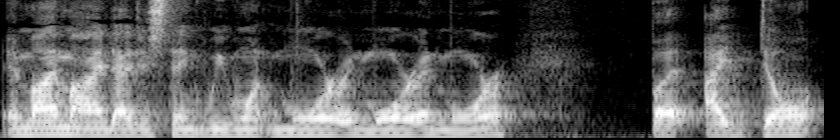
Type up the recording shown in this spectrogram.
in my mind, I just think we want more and more and more. But I don't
